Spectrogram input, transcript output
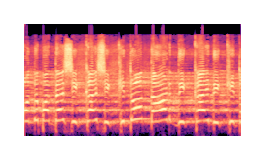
বন্দ্যোপাধ্যায় শিক্ষায় শিক্ষিত, তার দীক্ষায় দীক্ষিত।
